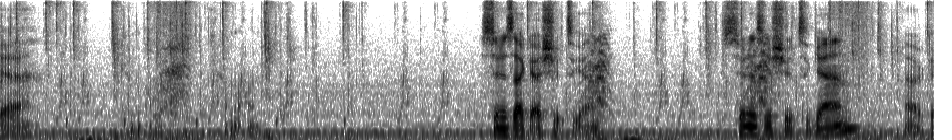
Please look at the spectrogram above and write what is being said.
Yeah. As soon as that guy shoots again. As soon as he shoots again. Okay.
